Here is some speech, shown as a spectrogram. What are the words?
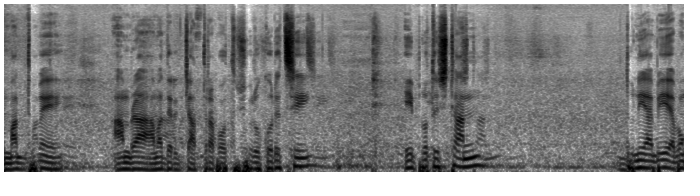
মাধ্যমে আমরা আমাদের যাত্রাপথ শুরু করেছি। এই প্রতিষ্ঠান দুনিয়াবি এবং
